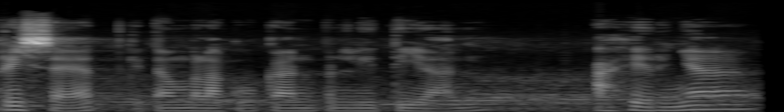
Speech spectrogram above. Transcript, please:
riset, kita melakukan penelitian, akhirnya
